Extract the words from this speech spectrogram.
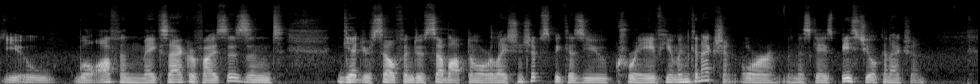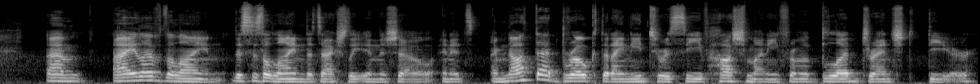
you will often make sacrifices and get yourself into suboptimal relationships because you crave human connection, or in this case, bestial connection. um, I love the line. This is a line that's actually in the show, and it's I'm not that broke that I need to receive hush money from a blood drenched deer.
